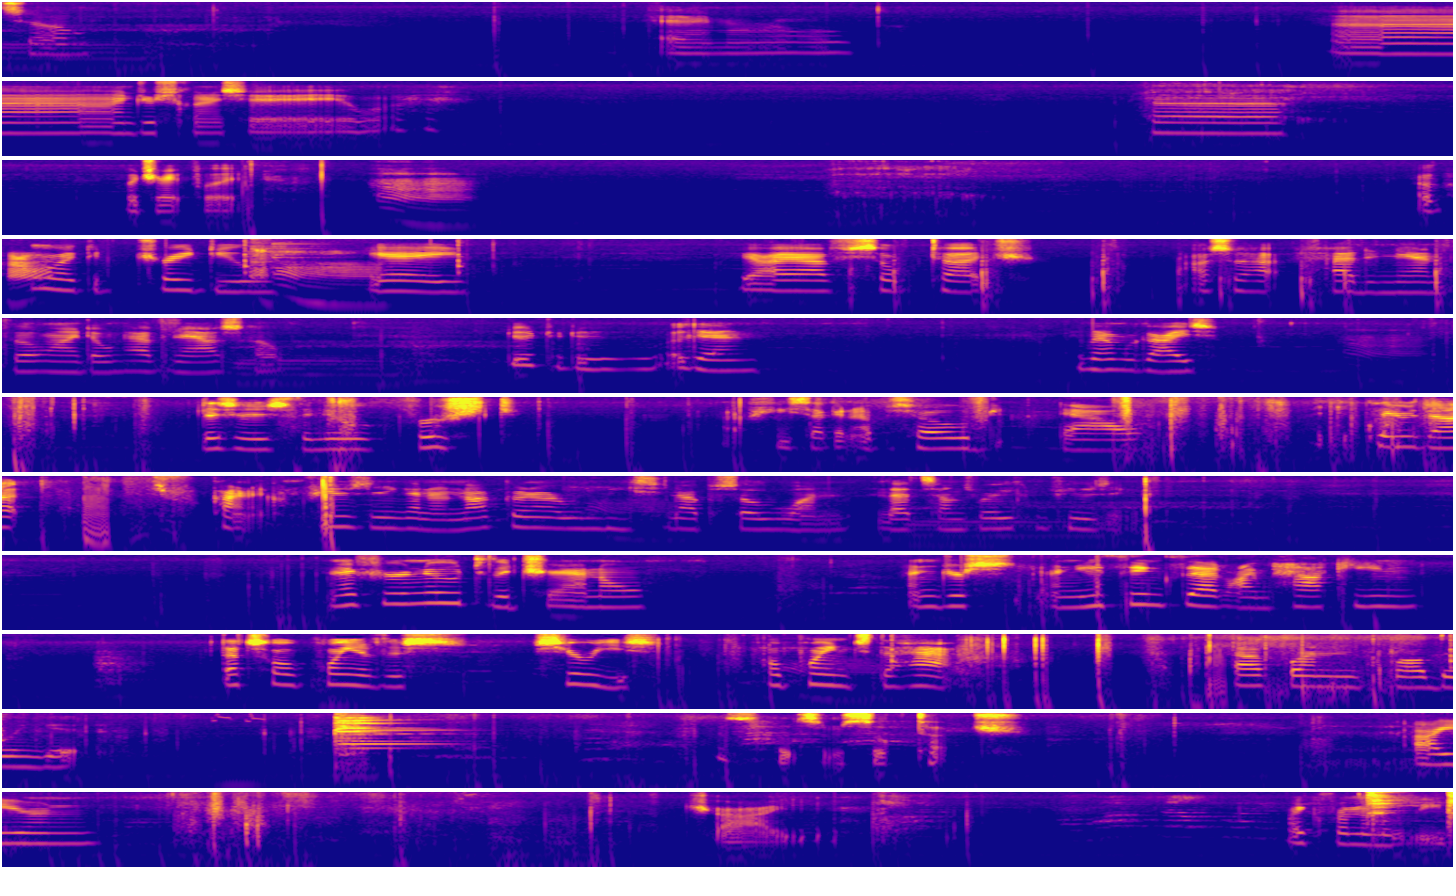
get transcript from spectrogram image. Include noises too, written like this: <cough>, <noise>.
so. Emerald. Uh, I'm just gonna say. Uh, what should I put? Oh, oh, I could trade you. Yay. Yeah, I have Silk Touch. Also had an anvil and I don't have now, so. Do do do. Again. Remember, guys. This is the new first, actually second episode now. To clear that, it's kind of confusing, and I'm not gonna release an episode one, and that sounds very confusing. And if you're new to the channel, and just and you think that I'm hacking, that's the whole point of this series. The whole point is to hack. Have fun while doing it. Let's put some silk touch. Iron. Chai. Like from the movie.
